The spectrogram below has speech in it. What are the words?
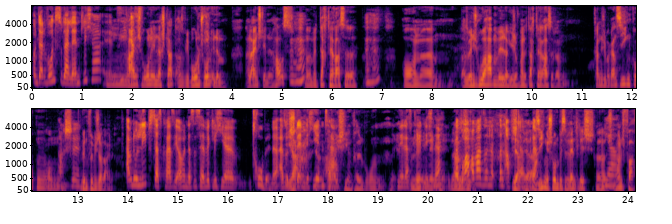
Und dann wohnst du da ländlicher? in Siegen? Nein, Also- ich wohne in der Stadt. Also wir wohnen Okay. Mhm. schon in einem alleinstehenden Haus ne, mit Dachterrasse. Und ähm, also wenn ich Ruhe haben will, dann gehe ich auf meine Dachterrasse, dann kann ich über ganz Siegen gucken und Ach, bin für mich alleine. aber du liebst das quasi auch und das ist ja wirklich hier Trubel, ne? Also ständig, jeden ja, Tag. Aber ich hier in Köln wohne, nee. nee, das geht nicht, ne? nee. Man Also braucht Sie- auch mal so einen, einen ja, Abstand, ja, oder? Siegen ist schon ein bisschen ländlich. Ne? Ich Ja. meine, ich fahre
